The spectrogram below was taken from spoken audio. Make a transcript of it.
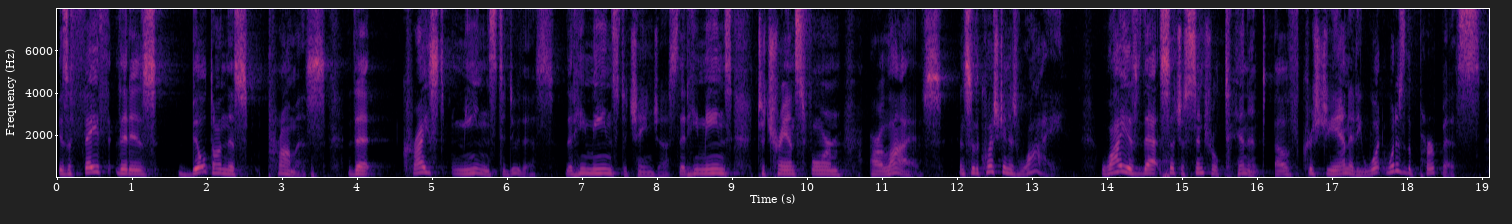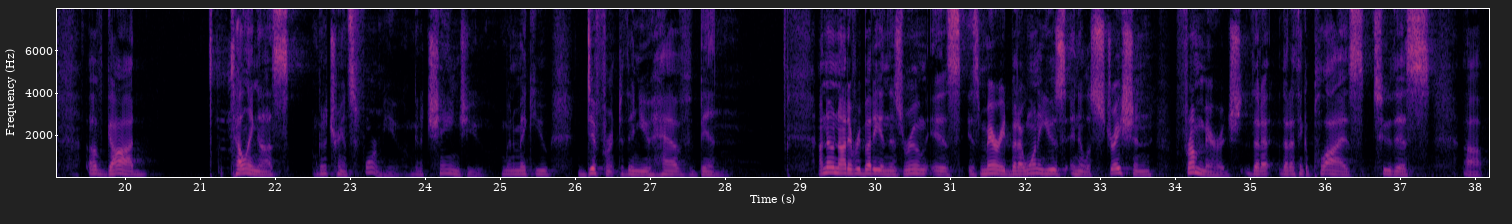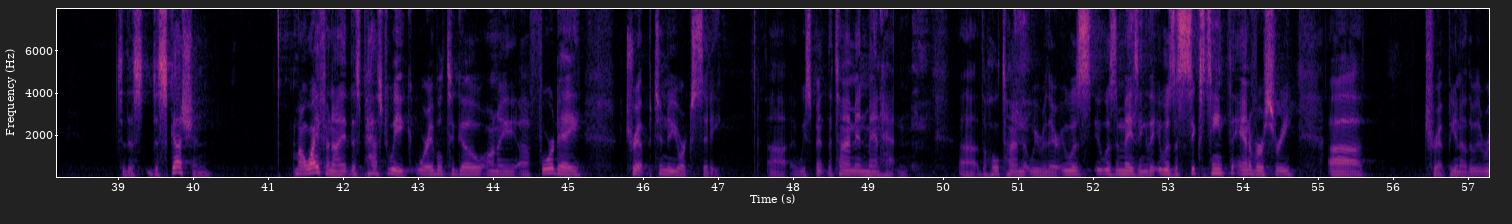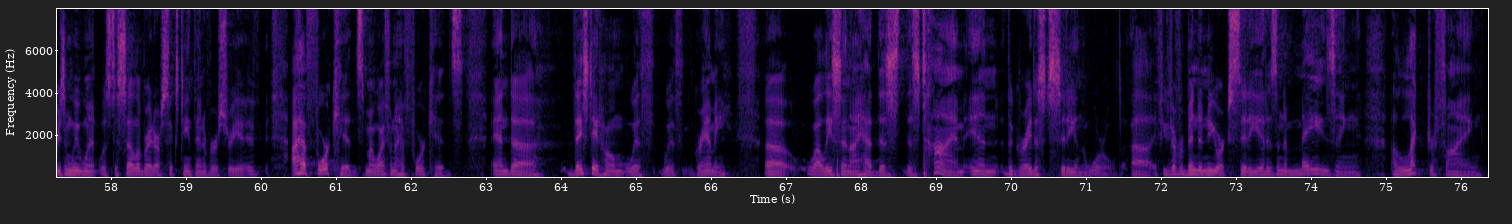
is a faith that is built on this promise that Christ means to do this, that he means to change us, that he means to transform our lives. And so the question is why? Why is that such a central tenet of Christianity? What, what is the purpose of God telling us, I'm going to transform you, I'm going to change you, I'm going to make you different than you have been? I know not everybody in this room is, is married, but I want to use an illustration from marriage that I, that I think applies to this, uh, to this discussion. My wife and I, this past week, were able to go on a, a four day trip to New York City. Uh, we spent the time in Manhattan. Uh, the whole time that we were there. It was, it was amazing. It was the 16th anniversary uh, trip. You know, the reason we went was to celebrate our 16th anniversary. I have four kids. My wife and I have four kids, and uh, they stayed home with with Grammy, uh, while Lisa and I had this this time in the greatest city in the world. Uh, if you've ever been to New York City, it is an amazing, electrifying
